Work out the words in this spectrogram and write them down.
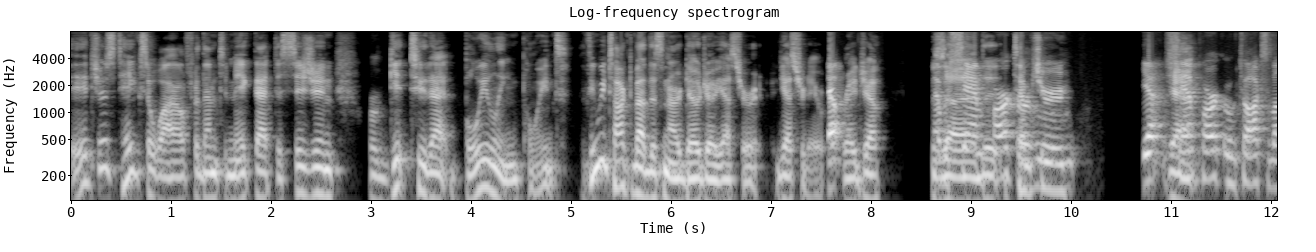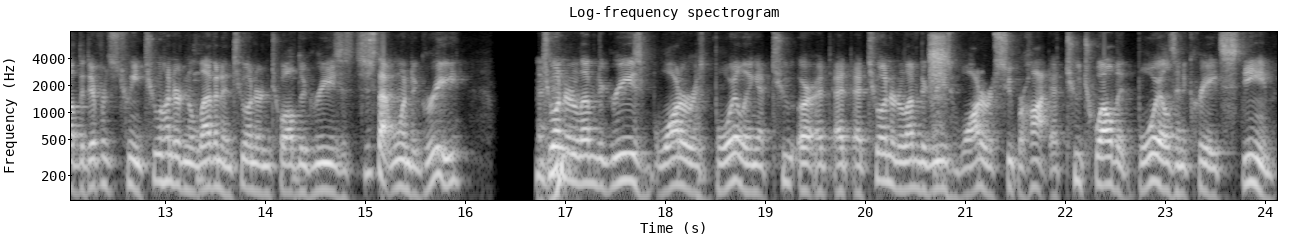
it just takes a while for them to make that decision or get to that boiling point. I think we talked about this in our dojo yesterday, yesterday yep. right, Joe? Was, that was uh, Sam Parker. Temperature... Who, yeah, yeah, Sam Parker who talks about the difference between 211 and 212 degrees. It's just that one degree. Mm-hmm. 211 degrees, water is boiling. At two or at, at, at, 211 degrees, water is super hot. At 212, it boils and it creates steam,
